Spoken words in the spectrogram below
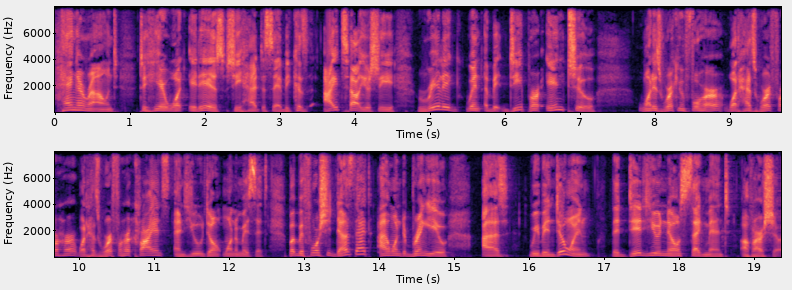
hang around to hear what it is she had to say because I tell you, she really went a bit deeper into what is working for her, what has worked for her, what has worked for her clients, and you don't want to miss it. But before she does that, I want to bring you, as we've been doing, the Did You Know segment of our show.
